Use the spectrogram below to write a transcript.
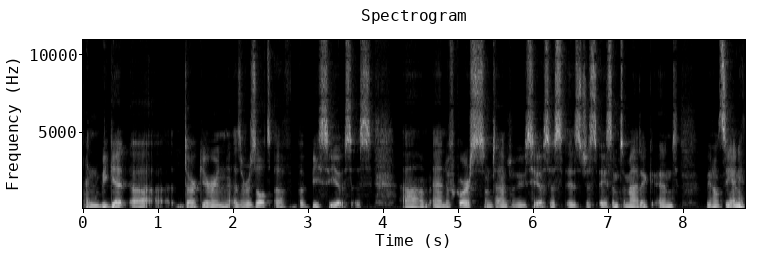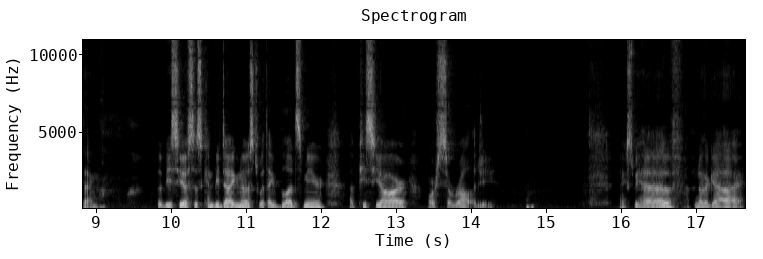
And we get uh, dark urine as a result of babesiosis. Um, and of course, sometimes babesiosis is just asymptomatic and we don't see anything. Babesiosis can be diagnosed with a blood smear, a PCR, or serology. Next, we have another guy,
